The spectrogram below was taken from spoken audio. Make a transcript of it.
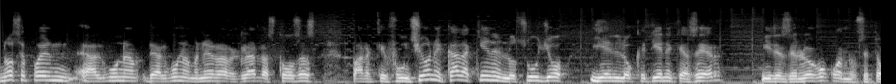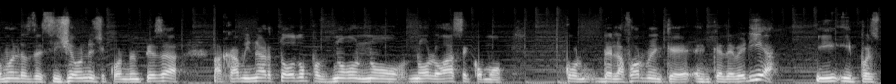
no se pueden de alguna manera arreglar las cosas para que funcione cada quien en lo suyo y en lo que tiene que hacer y desde luego cuando se toman las decisiones y cuando empieza a caminar todo, pues no, no, no lo hace como de la forma en que, en que debería. Y, pues,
